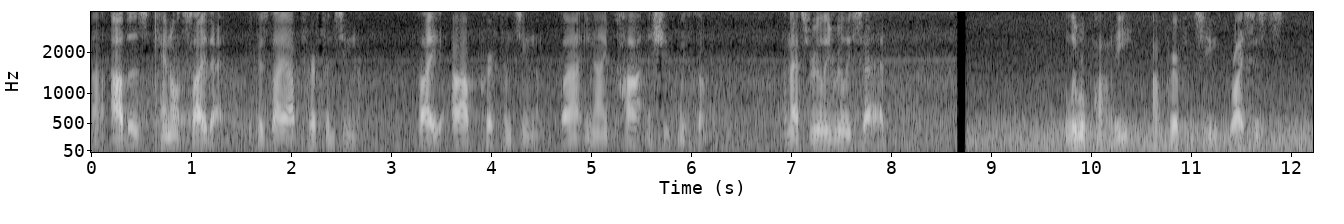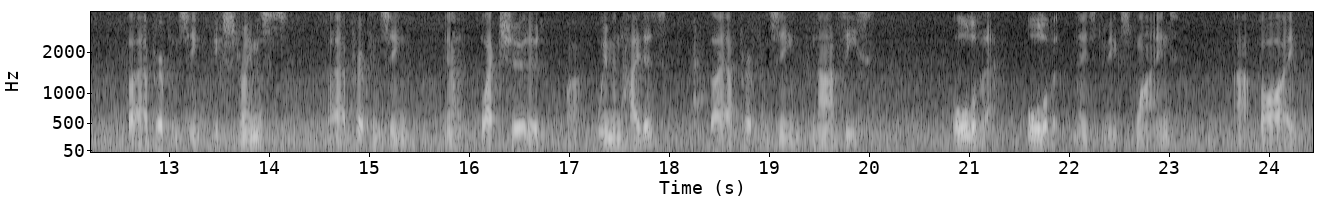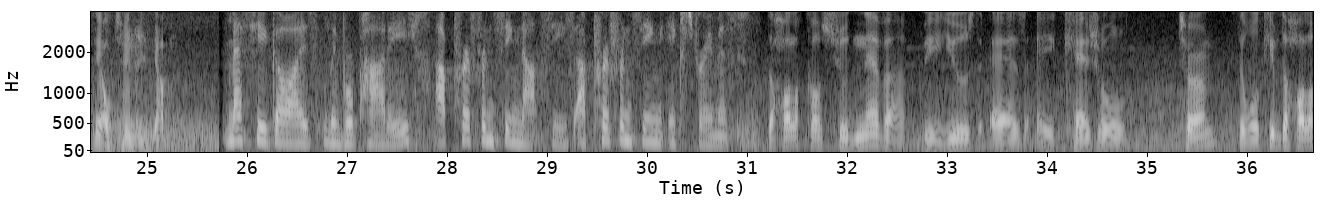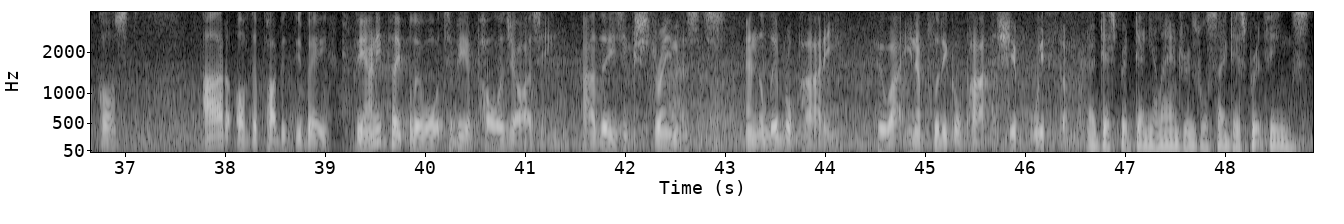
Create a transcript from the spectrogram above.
Uh, others cannot say that because they are preferencing them. They are preferencing them. They are in a partnership with them. And that's really, really sad. The Liberal Party are preferencing racists, they are preferencing extremists, they are preferencing you know, black shirted uh, women haters, they are preferencing Nazis. All of that, all of it needs to be explained uh, by the alternative government. Matthew Guy's Liberal Party are preferencing Nazis, are preferencing extremists. The Holocaust should never be used as a casual term that will keep the Holocaust out of the public debate. The only people who ought to be apologising are these extremists and the Liberal Party who are in a political partnership with them. You know, desperate Daniel Andrews will say desperate things.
